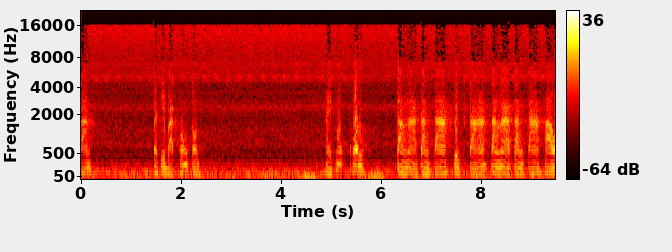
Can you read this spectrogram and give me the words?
การปฏิบัติของตน ให้ทุกคนตั้งหน้าตั้งตาศึกษาตั้งหน้าตั้งตาภาว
